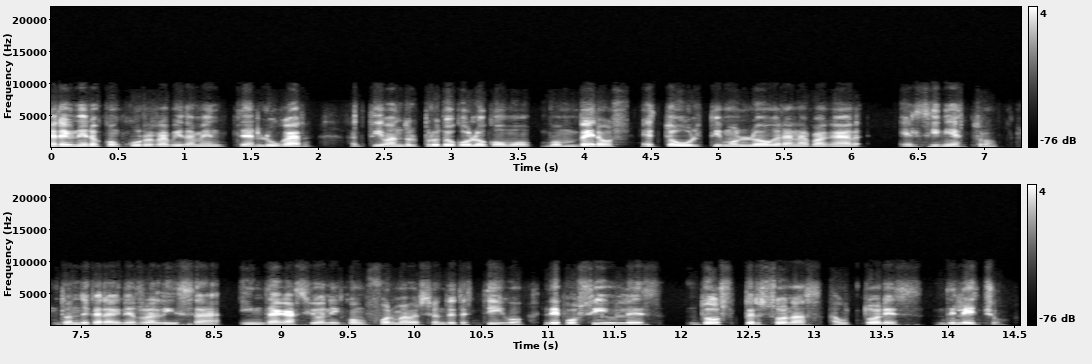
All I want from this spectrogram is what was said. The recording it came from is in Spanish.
Carabineros concurre rápidamente al lugar, activando el protocolo como bomberos. Estos últimos logran apagar el siniestro, donde Carabineros realiza indagación y conforma versión de testigo de posibles dos personas autores del hecho.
